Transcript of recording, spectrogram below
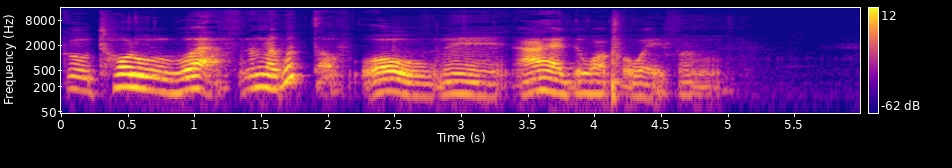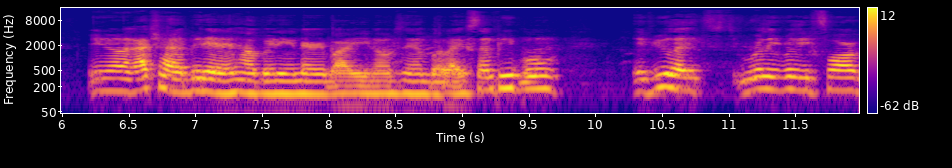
go total left, and I'm like, what the? f- Oh man, I had to walk away from them. You know, like I try to be there and help any and everybody. You know what I'm saying? But like some people, if you like really really far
